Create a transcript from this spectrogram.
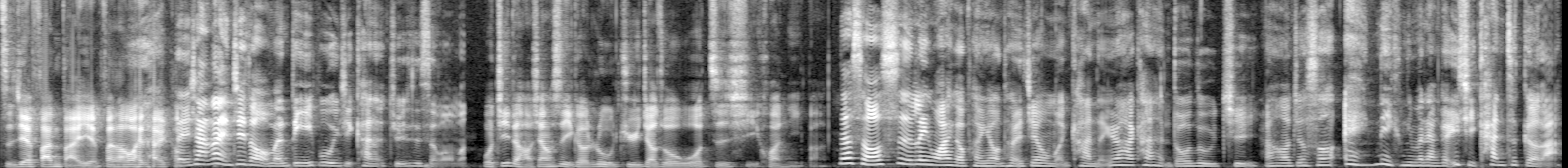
直接翻白眼翻到外太空。等一下，那你记得我们第一部一起看的剧是什么吗？我记得好像是一个陆剧，叫做《我只喜欢你》吧。那时候是另外一个朋友推荐我们看的，因为他看很多陆剧，然后就说：“哎、欸，Nick，你们两个一起看这个啦，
